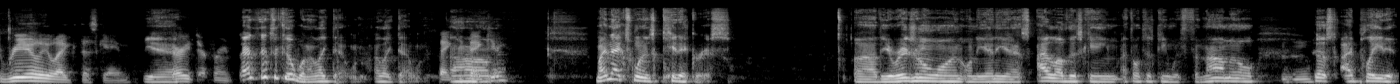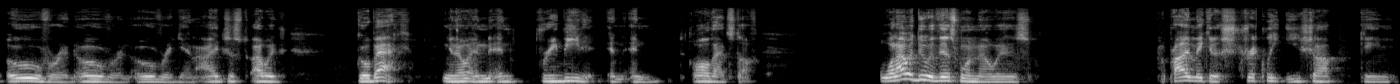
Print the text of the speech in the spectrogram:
Really like this game. Yeah. Very different. That, that's a good one. I like that one. I like that one. Thank you, thank Um, you. My next one is Kid Icarus. Uh, the original one on the NES. I love this game. I thought this game was phenomenal. Mhm. Just I played it over and over and over again. I just I would go back, you know, and and rebeat it and and all that stuff. What I would do with this one though is I'd probably make it a strictly eShop game,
